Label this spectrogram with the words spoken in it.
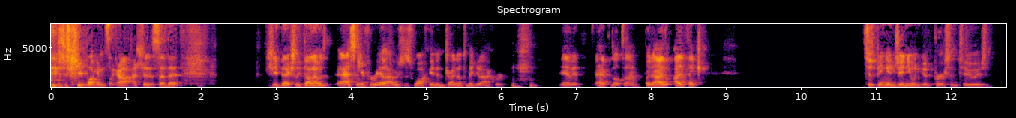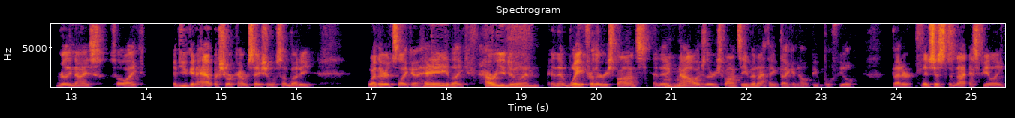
just keep walking. It's like, oh, I should have said that. She actually thought I was asking her for real. I was just walking and trying not to make it awkward. yeah, man, it happens all the time. But I, I think just being a genuine good person too is really nice. So like, if you can have a short conversation with somebody, whether it's like a hey, like how are you doing, and then wait for the response and then Mhm. acknowledge the response, even I think that can help people feel better. It's just a nice feeling,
